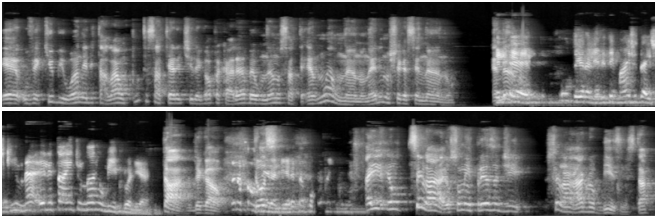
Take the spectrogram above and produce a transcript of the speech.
é, o VCube One, ele tá lá, um puta satélite legal pra caramba, é um nano satélite, é, não é um nano, né? Ele não chega a ser nano. É ele, é, ele fronteira ali, ele tem mais de 10 quilos, né? Ele tá entre o nano e o micro ali. É. Tá, legal. Tá na então, assim, ali, ele tá um pouco Aí eu, sei lá, eu sou uma empresa de sei lá, agrobusiness, tá?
